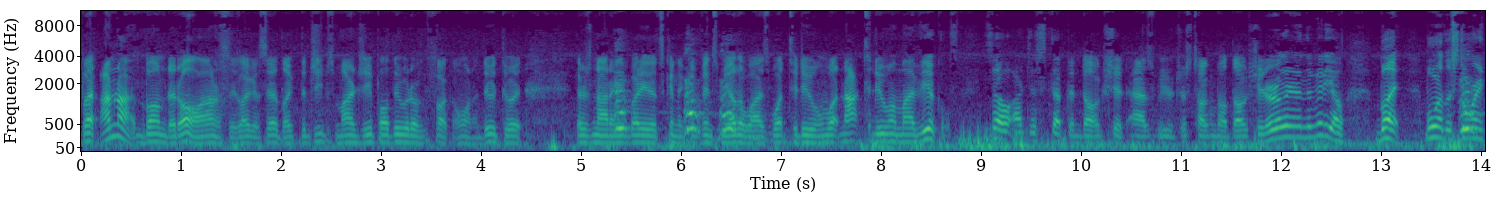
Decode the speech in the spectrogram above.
but I'm not bummed at all, honestly. Like I said, like the Jeep's my Jeep, I'll do whatever the fuck I want to do to it. There's not anybody that's going to convince me otherwise what to do and what not to do on my vehicles. So I just stepped in dog shit as we were just talking about dog shit earlier in the video. But more of the story,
